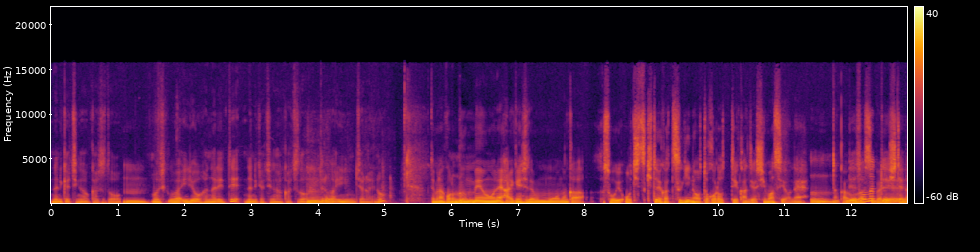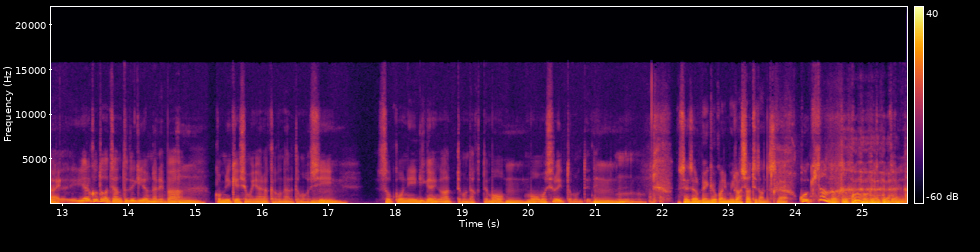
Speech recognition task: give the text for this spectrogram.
何か違う活動、うん。もしくは医療を離れて何か違う活動っていうのがいいんじゃないの、でもなんかこの文面をね拝見しててももうなんかそういう落ち着きというか次のところっていう感じがしますよね、うん、なんかで上滑りしてない。やることがちゃんとできるようになれば、うん。コミュニケーションも柔らかくなると思うし、うんそこに利害があってもなくても、うん。もう面白いと思うんだよね、うん。うん。先生の勉強会にもいらっしゃってたんですね。これ来たんだって声かけてくれたよね。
